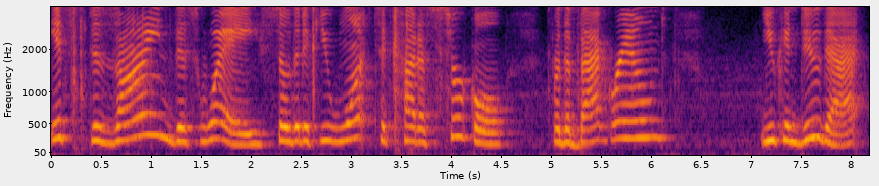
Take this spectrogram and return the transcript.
It's designed this way so that if you want to cut a circle for the background, you can do that,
